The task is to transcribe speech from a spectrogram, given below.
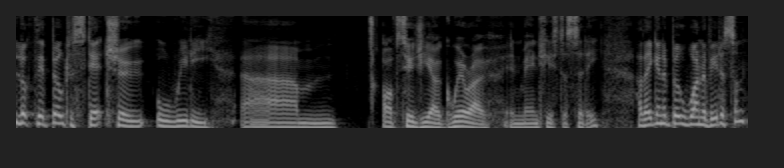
Look, they've built a statue already. Um, of Sergio Aguero in Manchester City. Are they going to build one of Ederson?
